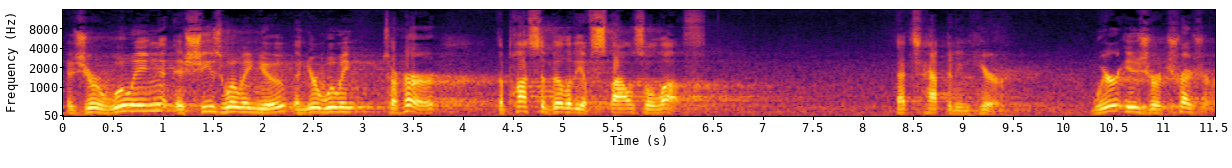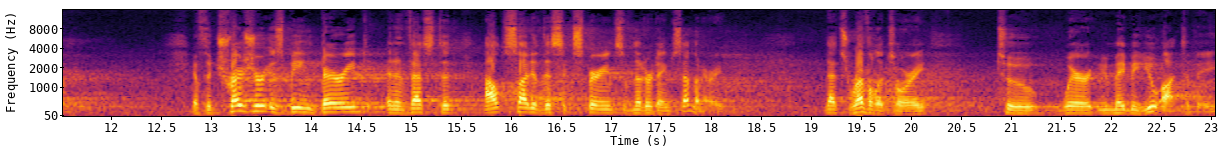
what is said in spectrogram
as you're wooing, as she's wooing you, and you're wooing to her the possibility of spousal love. That's happening here. Where is your treasure? If the treasure is being buried and invested outside of this experience of Notre Dame Seminary, that's revelatory to where you, maybe you ought to be,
